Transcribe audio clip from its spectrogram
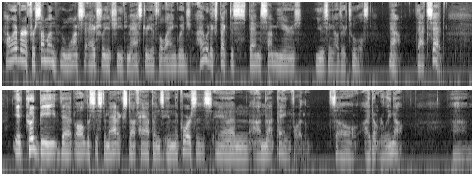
However, for someone who wants to actually achieve mastery of the language, I would expect to spend some years using other tools. Now, that said, it could be that all the systematic stuff happens in the courses and I'm not paying for them. So I don't really know. Um,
